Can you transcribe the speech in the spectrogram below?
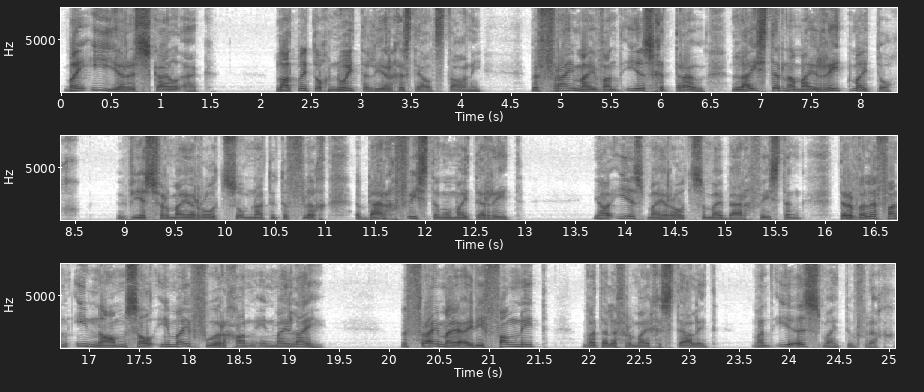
By U Here skuil ek. Laat my tog nooit teleurgesteld staan nie. Bevry my want U is getrou. Luister na my, red my tog. Wees vir my 'n rots om na toe te vlug, 'n bergvesting om my te red. Ja, U is my rots en my bergvesting. Ter wille van U naam sal U my voorgaan en my lei. Bevry my uit die vangnet wat hulle vir my gestel het want U is my toevlug.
